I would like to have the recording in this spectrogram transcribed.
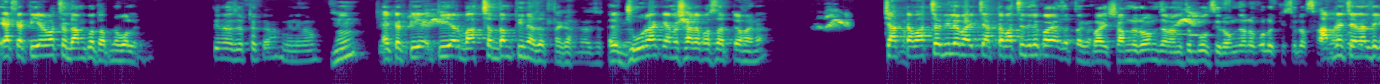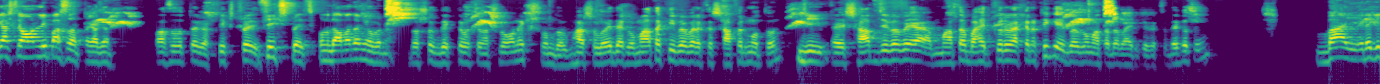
একটা টিয়ার বাচ্চার দাম কত আপনি বলেন? তিন হাজার টাকা মিনিমাম হুম? একটা টিয়ার বাচ্চার দাম তিন হাজার টাকা। জোড়া কেন সাড়ে পাঁচ হাজার টাকা হয় না? চারটা বাচ্চা দিলে ভাই চারটা বাচ্চা দিলে কয় হাজার টাকা? ভাই সামনে রমজান আমি তো বলছি রমজান উপলক্ষে কিছুটা আপনার চ্যানেল থেকে আসলে অনলি পাঁচ হাজার টাকা যান পাঁচ হাজার টাকা ফিক্সড প্রাইস ফিক্সড প্রাইস কোনো দামাদামি হবে না। দর্শক দেখতে পাচ্ছেন আসলে অনেক সুন্দর মার্শাল ওই দেখো মাথা কীভাবে রাখছে সাপের মতন? জি। সাপ যেভাবে মাথা বাহির করে রাখে না ঠিক এইভাবে মাথাটা বাহির করে রাখছে। দেখো তুমি। ভাই এটা কি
